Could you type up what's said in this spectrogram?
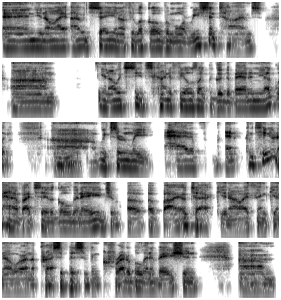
And, you know, I, I would say, you know, if you look over more recent times, um, you know, it's it's kind of feels like the good, the bad, and the ugly. Mm-hmm. Uh, we've certainly had and continue to have, I'd say, the golden age of, of, of, biotech. You know, I think, you know, we're on the precipice of incredible innovation. Um,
